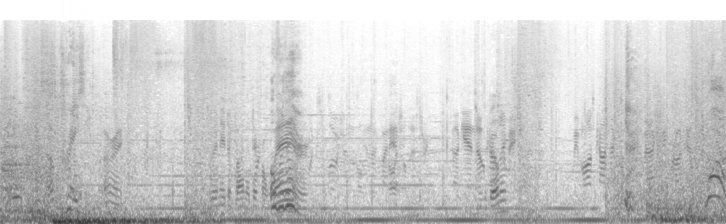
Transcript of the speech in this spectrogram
Oh, crazy. Alright. Do I need to find a different Over way? there. Or... The building? Whoa!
